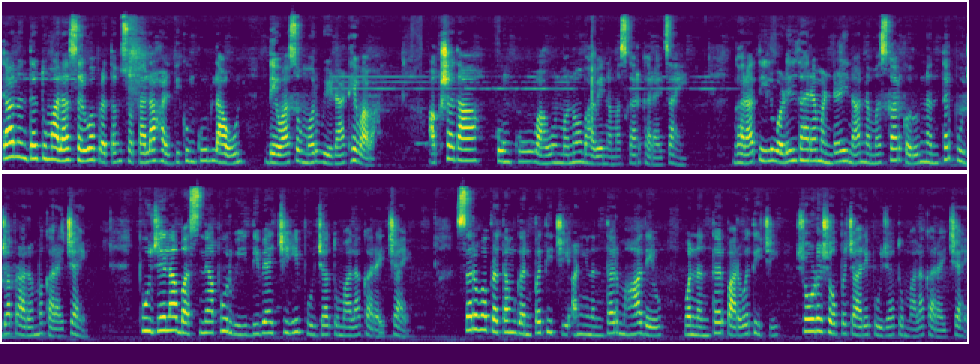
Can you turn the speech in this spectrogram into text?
त्यानंतर तुम्हाला सर्वप्रथम स्वतःला हळदी कुंकू लावून देवासमोर विडा ठेवावा. अक्षदा कुंकू वाहून मनोभावे नमस्कार करायचा आहे. घरातील वडीलधाऱ्या मंडळींना नमस्कार करून नंतर पूजा प्रारंभ करायची आहे. पूजेला बसण्यापूर्वी दिव्याचीही पूजा तुम्हाला करायची आहे. सर्वप्रथम गणपतीची आणि नंतर महादेव व नंतर पार्वतीची षोडशोपचारी पूजा तुम्हाला करायची आहे.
